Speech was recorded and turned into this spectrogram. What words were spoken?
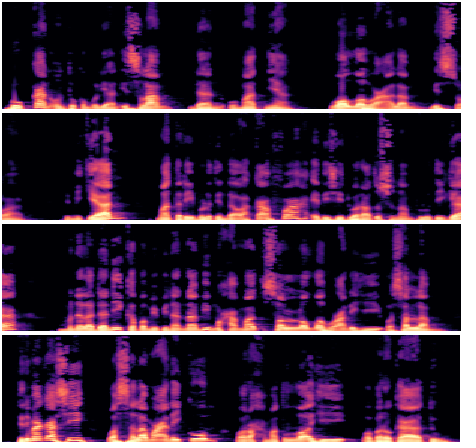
bukan untuk kemuliaan Islam dan umatnya. Wallahu alam biswab. Demikian materi buletin dakwah kafah edisi 263 meneladani kepemimpinan Nabi Muhammad sallallahu alaihi wasallam. Terima kasih. Wassalamualaikum warahmatullahi wabarakatuh.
